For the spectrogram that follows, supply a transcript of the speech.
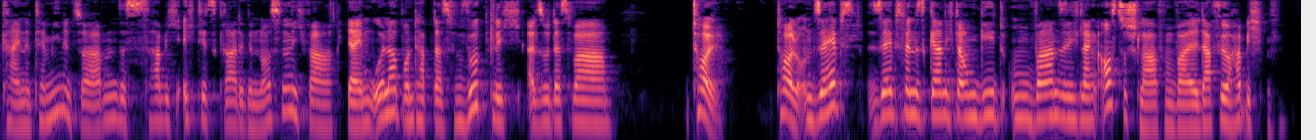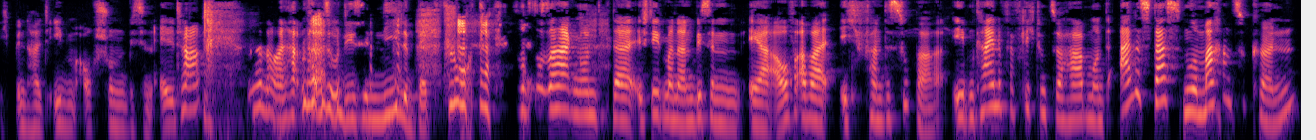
keine Termine zu haben. Das habe ich echt jetzt gerade genossen. Ich war ja im Urlaub und habe das wirklich, also das war toll toll. Und selbst, selbst wenn es gar nicht darum geht, um wahnsinnig lang auszuschlafen, weil dafür habe ich, ich bin halt eben auch schon ein bisschen älter, ne, da hat man so diese Nile-Bettflucht sozusagen und da steht man dann ein bisschen eher auf. Aber ich fand es super, eben keine Verpflichtung zu haben und alles das nur machen zu können,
